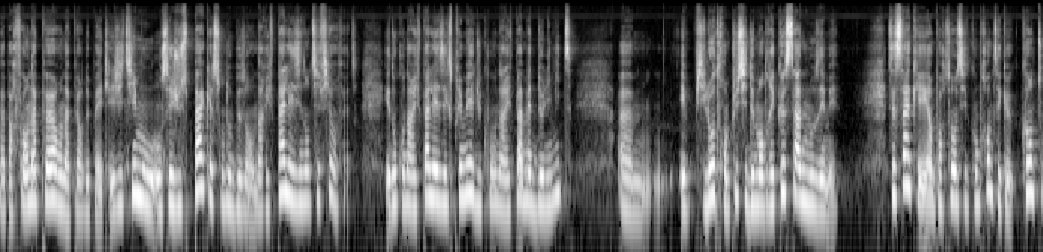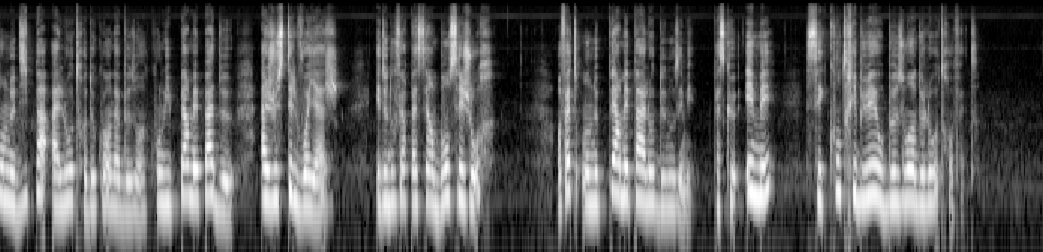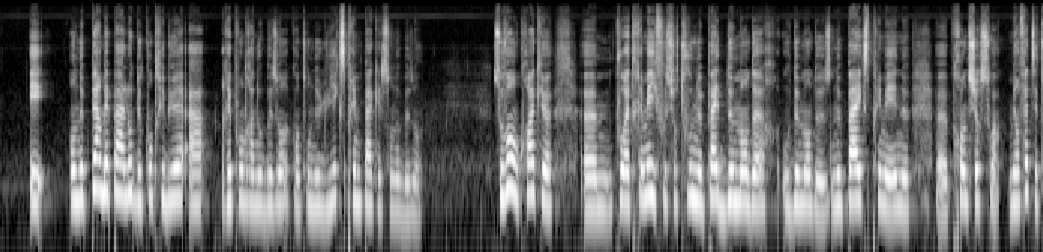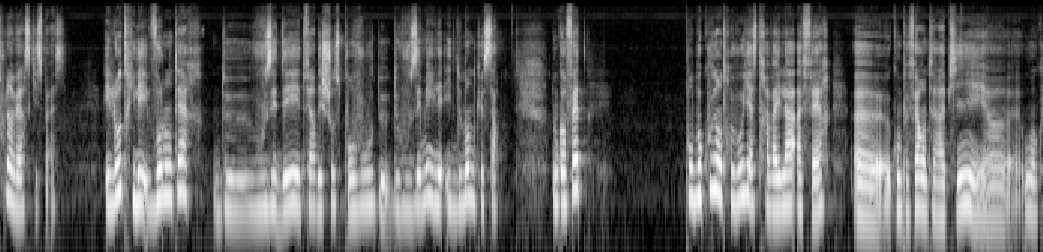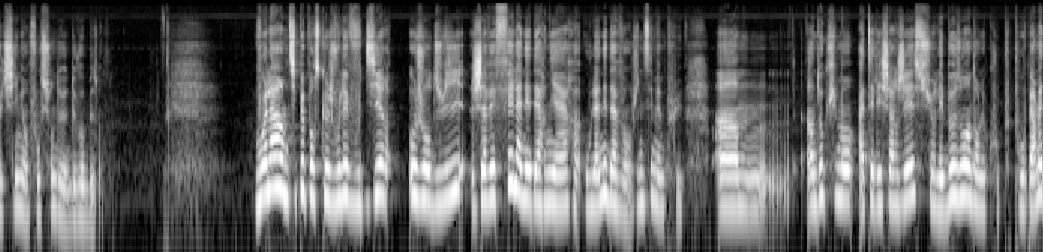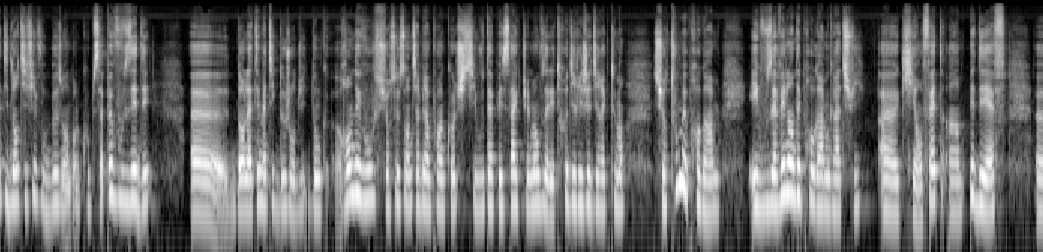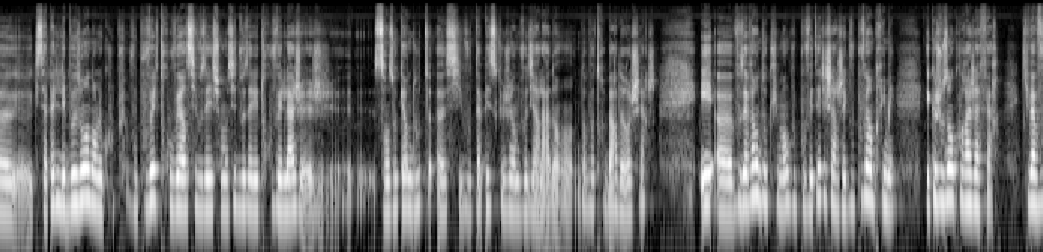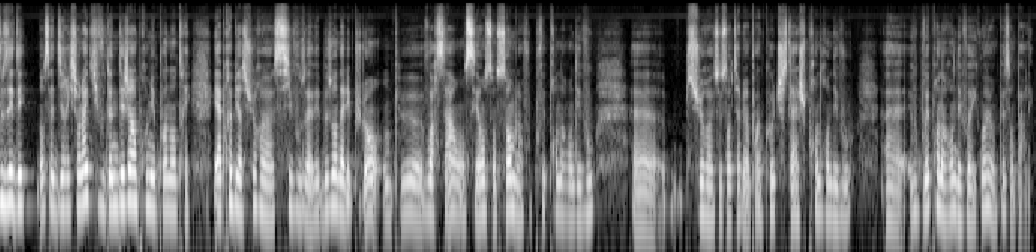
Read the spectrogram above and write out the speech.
Euh, parfois, on a peur, on a peur de ne pas être légitime, ou on sait juste pas quels sont nos besoins. On n'arrive pas à les identifier, en fait. Et donc, on n'arrive pas à les exprimer, du coup, on n'arrive pas à mettre de limites. Euh, et puis l'autre, en plus, il demanderait que ça de nous aimer. C'est ça qui est important aussi de comprendre, c'est que quand on ne dit pas à l'autre de quoi on a besoin, qu'on ne lui permet pas de ajuster le voyage et de nous faire passer un bon séjour, en fait, on ne permet pas à l'autre de nous aimer. Parce que aimer, c'est contribuer aux besoins de l'autre, en fait. Et on ne permet pas à l'autre de contribuer à répondre à nos besoins quand on ne lui exprime pas quels sont nos besoins. Souvent, on croit que euh, pour être aimé, il faut surtout ne pas être demandeur ou demandeuse, ne pas exprimer, ne euh, prendre sur soi. Mais en fait, c'est tout l'inverse qui se passe. Et l'autre, il est volontaire de vous aider et de faire des choses pour vous, de, vous aimer. Il, ne demande que ça. Donc en fait, pour beaucoup d'entre vous, il y a ce travail-là à faire euh, qu'on peut faire en thérapie ou en coaching en fonction de vos besoins. Voilà un petit peu pour ce que je voulais vous dire aujourd'hui, j'avais fait l'année dernière ou l'année d'avant, je ne sais même plus, un, document à télécharger sur les besoins dans le couple pour vous permettre d'identifier vos besoins dans le couple. Ça peut vous aider euh, dans la thématique d'aujourd'hui. Donc rendez-vous sur se sentir bien.coach. Si vous tapez ça actuellement, vous allez être redirigé directement sur tous mes programmes. Et vous avez l'un des programmes gratuits euh, qui est en fait un PDF euh, qui s'appelle Les besoins dans le couple. Vous pouvez le trouver, hein, si vous allez sur mon site, vous allez le trouver là, sans aucun doute, si vous tapez ce que je viens de vous dire là dans, votre barre de recherche. Et vous avez un document que vous pouvez télécharger, que vous pouvez imprimer et que je vous encourage à faire, qui va vous aider dans cette direction-là, qui vous donne déjà un premier point d'entrée. Et après, bien sûr, si vous avez besoin d'aller plus loin, on peut euh, voir ça en séance ensemble. Vous pouvez prendre un rendez-vous euh, sur euh, se sentir bien.coach slash prendre rendez-vous. vous pouvez prendre un rendez-vous avec moi et on peut s'en parler.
